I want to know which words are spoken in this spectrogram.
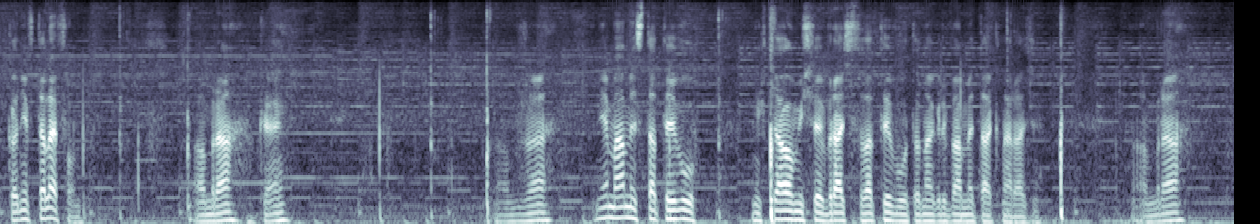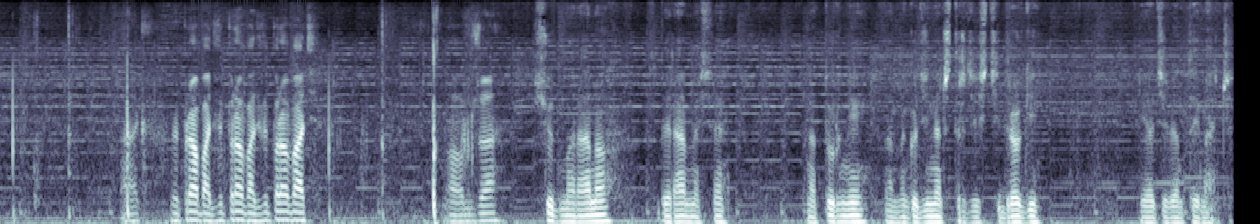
tylko nie w telefon. Dobra, okej. Dobrze. Nie mamy statywu. Nie chciało mi się brać statywu, to nagrywamy tak na razie. Dobra. Tak, wyprowadź, wyprowadź, wyprowadź. Dobrze. Siódma rano, zbieramy się na turniej. Mamy godzinę 40 drogi i o dziewiątej mecz.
